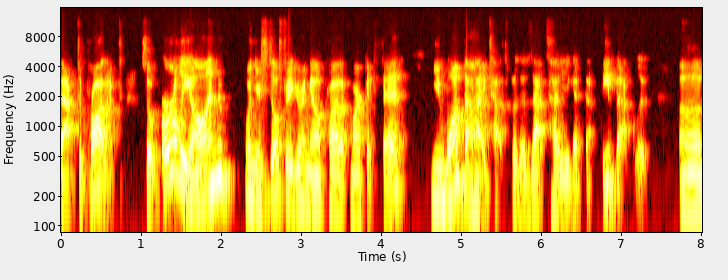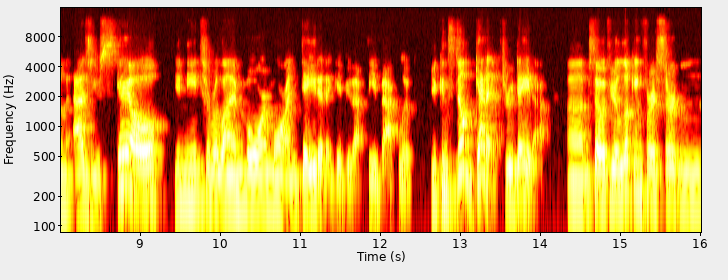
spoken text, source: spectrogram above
back to product so early on, when you're still figuring out product market fit, you want the high touch because that's how you get that feedback loop. Um, as you scale, you need to rely more and more on data to give you that feedback loop. You can still get it through data. Um, so if you're looking for certain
